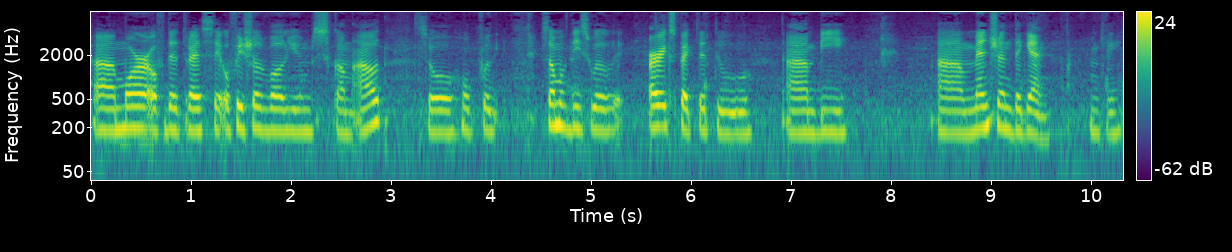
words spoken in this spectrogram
uh, more of the Trece official volumes come out. So hopefully, some of these will are expected to um, be um, mentioned again. Okay.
